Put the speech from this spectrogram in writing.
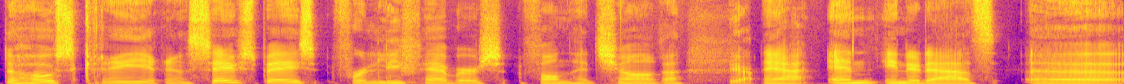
De hosts creëren een safe space voor liefhebbers van het genre. Ja. Nou ja, en inderdaad, eh,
